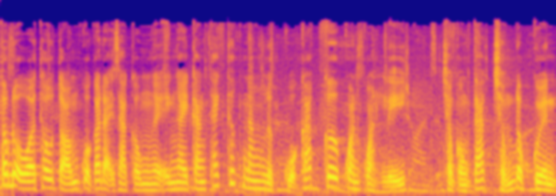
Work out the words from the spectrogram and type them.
Tốc độ thâu tóm của các đại gia công nghệ ngày càng thách thức năng lực của các cơ quan quản lý trong công tác chống độc quyền.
